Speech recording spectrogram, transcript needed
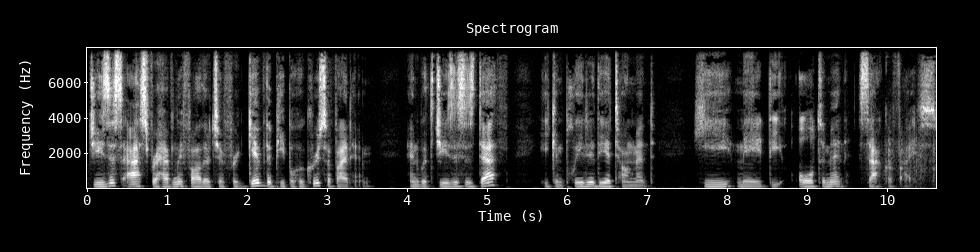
Jesus asked for Heavenly Father to forgive the people who crucified him, and with Jesus' death, he completed the atonement. He made the ultimate sacrifice.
